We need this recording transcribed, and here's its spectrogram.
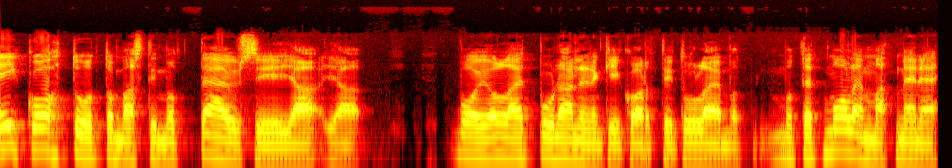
ei kohtuuttomasti, mutta täysiin ja, ja voi olla, että punainenkin kortti tulee, mutta, mutta että molemmat menee.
